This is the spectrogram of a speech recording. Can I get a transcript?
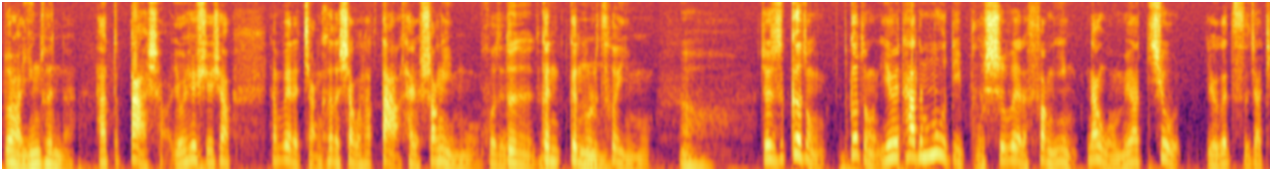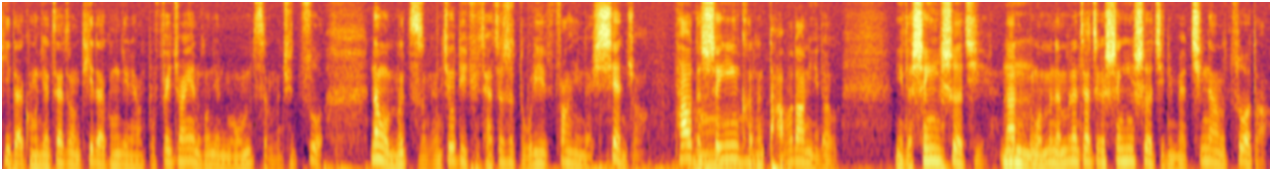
多少英寸的，它的大小。有些学校它为了讲课的效果它大，它有双荧幕或者更更多的嗯侧荧幕。哦，就是各种各种，因为它的目的不是为了放映，那我们要就有个词叫替代空间，在这种替代空间里面，不非专业的空间里面，我们怎么去做？那我们只能就地取材，这是独立放映的现状，它的声音可能达不到你的、你的声音设计，那嗯我们能不能在这个声音设计里面尽量的做到，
